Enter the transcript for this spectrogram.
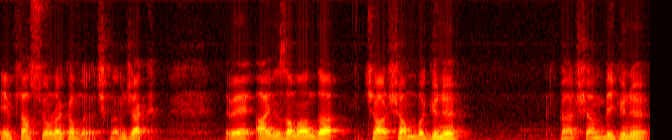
enflasyon rakamları açıklanacak. Ve aynı zamanda çarşamba günü, perşembe günü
